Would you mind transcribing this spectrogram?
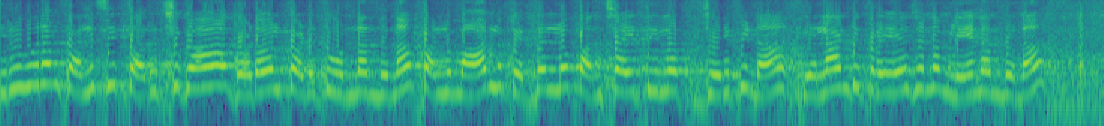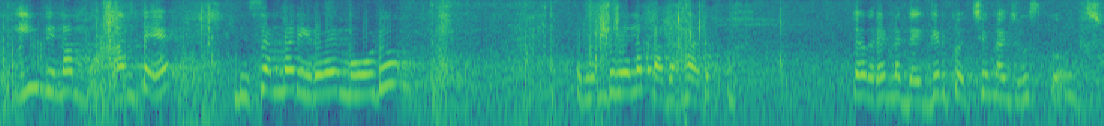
ఇరువురం కలిసి తరచుగా గొడవలు పడుతూ ఉన్నందున పలుమార్లు పెద్దల్లో పంచాయతీలో జరిపిన ఎలాంటి ప్రయోజనం లేనందున ఈ దినం అంటే డిసెంబర్ ఇరవై మూడు రెండు వేల పదహారు ఎవరైనా దగ్గరికి వచ్చినా చూసుకోవచ్చు.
